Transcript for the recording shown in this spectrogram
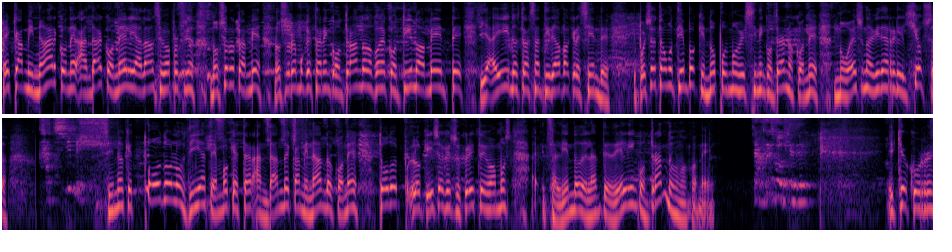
es caminar con Él, andar con Él y Adán se va perfeccionando. Nosotros también, nosotros tenemos que estar encontrándonos con Él continuamente y ahí nuestra santidad va creciendo. Y por eso estamos en un tiempo que no podemos sin encontrarnos con Él. No es una vida religiosa, sino que todos los días tenemos que estar andando y caminando con Él. Todo lo que hizo Jesucristo y vamos saliendo delante de Él y encontrándonos con Él. ¿Y qué ocurre?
